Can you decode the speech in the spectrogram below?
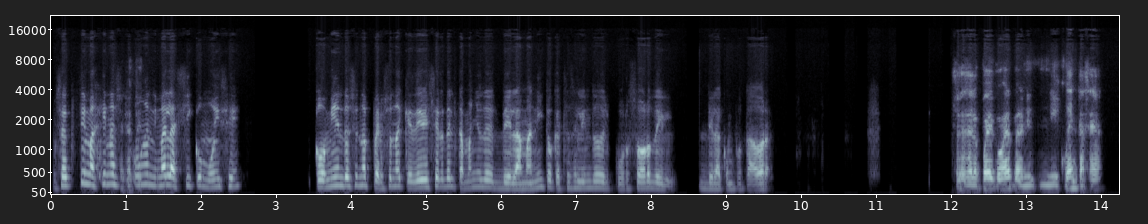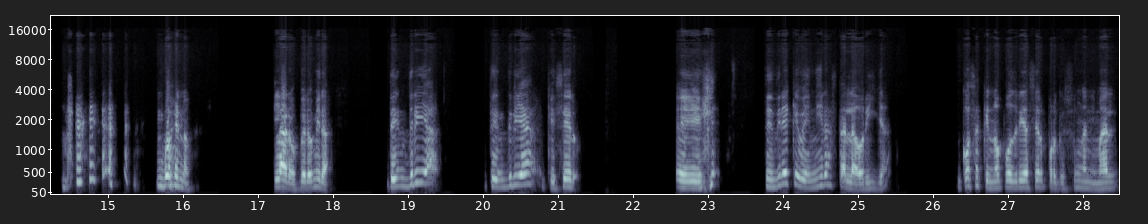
O sea, ¿tú te imaginas Espérate. un animal así como ese comiéndose una persona que debe ser del tamaño de, de la manito que está saliendo del cursor del, de la computadora? O sea, se lo puede comer, pero ni, ni cuenta, sea. Bueno, claro, pero mira, tendría, tendría que ser, eh, tendría que venir hasta la orilla, cosa que no podría ser porque es un animal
